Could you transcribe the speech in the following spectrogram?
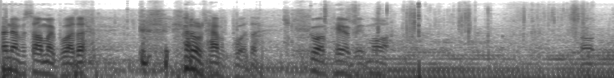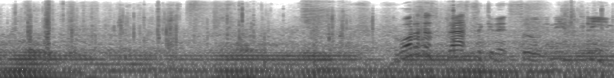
I never saw my brother. I don't have a brother. Go up here a bit more. Oh. The water has plastic in it, so it needs clean.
